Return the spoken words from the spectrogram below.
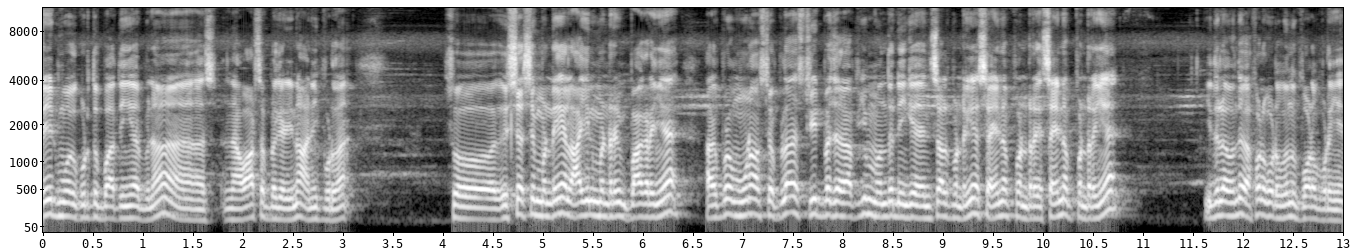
ரீட் மோது கொடுத்து பார்த்தீங்க அப்படின்னா நான் வாட்ஸ்அப்பில் கேட்டிங்கன்னா அனுப்பிவிடுவேன். ஸோ ரிஜிஸ்ட்ரேஷன் பண்ணுறீங்க லாகின் பண்ணுறீங்க பார்க்குறீங்க அதுக்கப்புறம் மூணாவது ஸ்டெப்பில் ஸ்ட்ரீட் பஜார் ஆப்பையும் வந்து நீங்கள் இன்ஸ்டால் பண்ணுறீங்க சைன் அப் பண்ணுறீங்க சைன் அப் பண்ணுறீங்க இதில் வந்து ரெஃபர் கோடு வந்து போட போகிறீங்க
